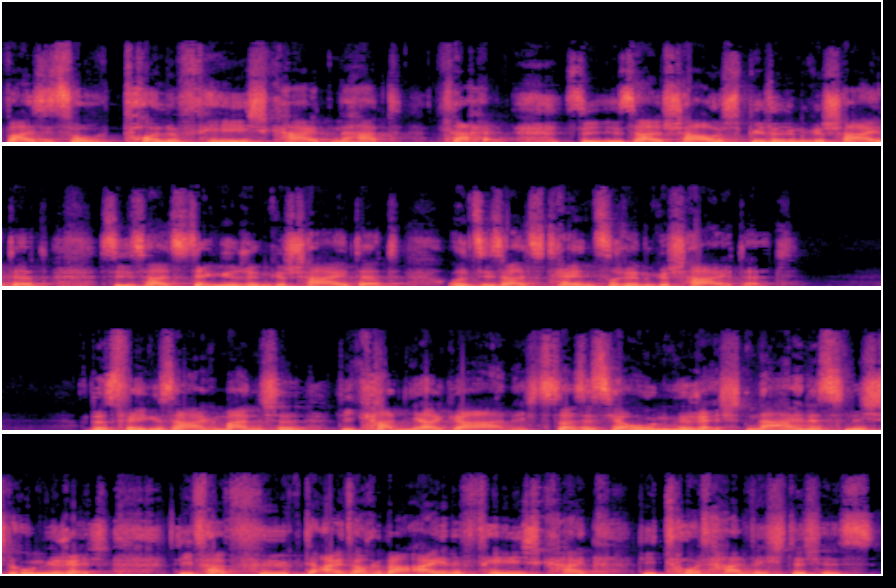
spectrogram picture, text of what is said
weil sie so tolle Fähigkeiten hat? Nein, sie ist als Schauspielerin gescheitert, sie ist als Sängerin gescheitert und sie ist als Tänzerin gescheitert. Deswegen sagen manche, die kann ja gar nichts, das ist ja ungerecht. Nein, es ist nicht ungerecht. Die verfügt einfach über eine Fähigkeit, die total wichtig ist.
